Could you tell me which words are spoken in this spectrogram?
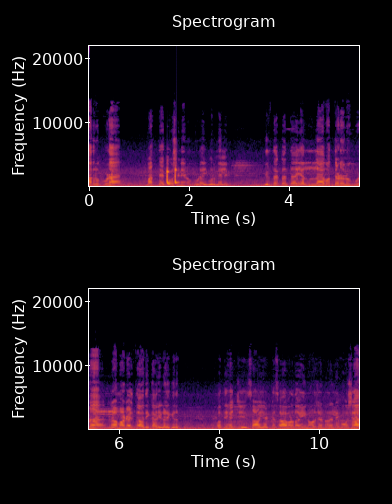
ಆದರೂ ಕೂಡ ಮತ್ತೆ ದೂಷಣೆನೂ ಕೂಡ ಇವ್ರ ಮೇಲೆ. ಇರ್ತಕ್ಕಂಥ ಎಲ್ಲ ಒತ್ತಡನೂ ಕೂಡ ಗ್ರಾಮಾಡಳಿತ ಅಧಿಕಾರಿಗಳಿಗಿರುತ್ತೆ. ಅತಿ ಹೆಚ್ಚು ಸಾ ಎಂಟು ಸಾವಿರದ ಐನೂರು ಜನರಲ್ಲಿ ಬಹುಶಃ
